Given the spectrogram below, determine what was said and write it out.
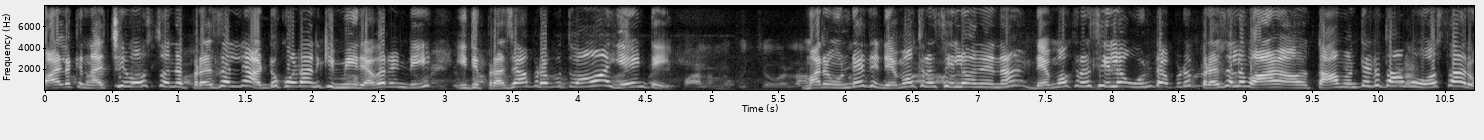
వాళ్ళకి నచ్చి వస్తున్న ప్రజల్ని అడ్డుకోవడానికి మీరెవరండి? ఇది ప్రజాప్రభుత్వమా? ఏంటి? మనం ఉండేది డెమోక్రసీలోనేనా? డెమోక్రసీలో ఉంటప్పుడు ప్రజలు తామంతట తాము వస్తారు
